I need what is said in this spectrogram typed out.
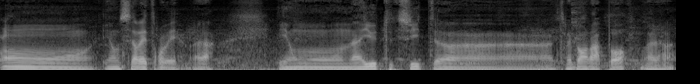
on, et on s'est retrouvés. Voilà. Et on, a eu tout de suite un, très bon rapport. Voilà.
